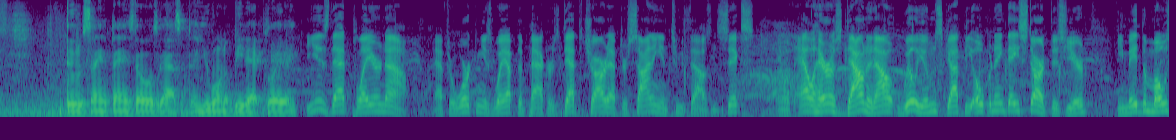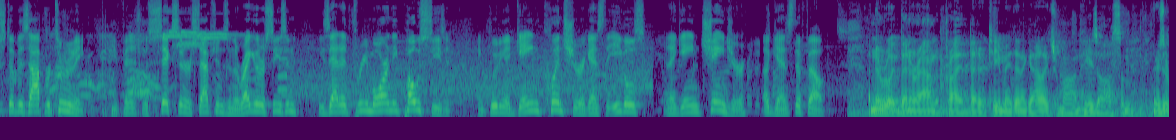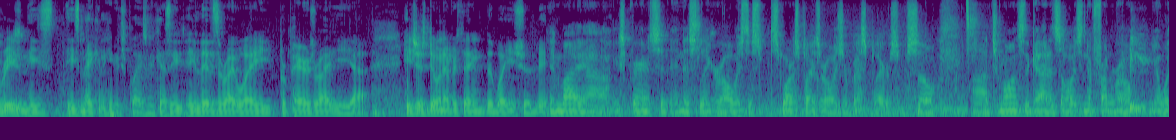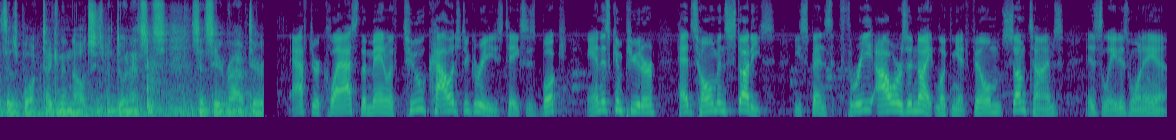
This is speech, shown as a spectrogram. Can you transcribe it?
do the same things those guys are doing. You want to be that player. He is that player now. After working his way up the Packers' depth chart after signing in 2006, and with Al Harris down and out, Williams got the opening day start this year. He made the most of his opportunity. He finished with six interceptions in the regular season. He's added three more in the postseason, including a game clincher against the Eagles and a game changer against the Falcons. I've never really been around a probably a better teammate than a guy like Tramon. He's awesome. There's a reason he's he's making huge plays because he, he lives the right way, he prepares right, he uh, he's just doing everything the way you should be. In my uh, experience in, in, this league, are always the smartest players are always your best players. So uh, Tramon's the guy that's always in the front row, you know, with his book, taking the notes. He's been doing that since since he arrived here. After class, the man with two college degrees takes his book and his computer, heads home and studies. He spends three hours a night looking at film, sometimes as late as 1 a.m.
